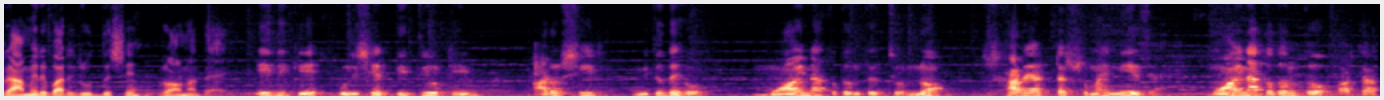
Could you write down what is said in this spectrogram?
গ্রামের বাড়ির উদ্দেশ্যে রওনা দেয়। এইদিকে পুলিশের দ্বিতীয় টিম আরশির মৃতদেহ ময়না তদন্তের জন্য সাড়ে আটটার সময় নিয়ে যায়। ময়না তদন্ত অর্থাৎ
